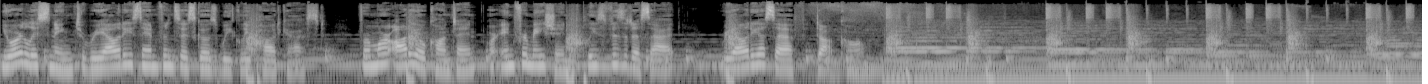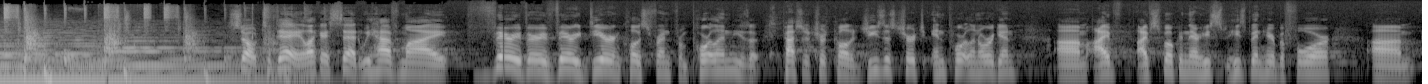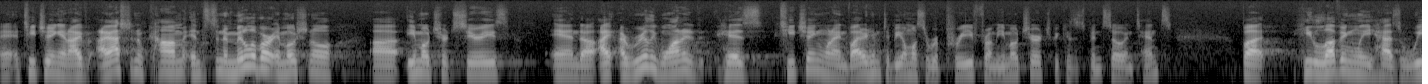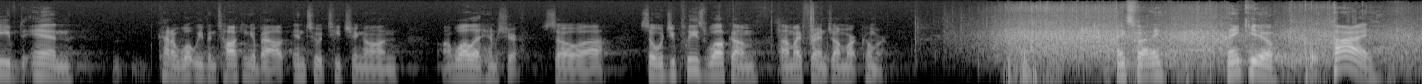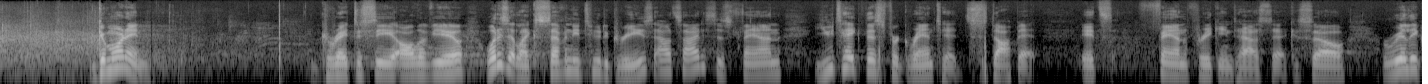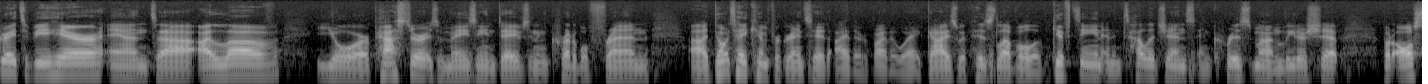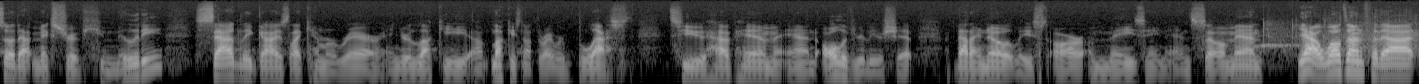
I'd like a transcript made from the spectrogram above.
You're listening to Reality San Francisco's weekly podcast. For more audio content or information, please visit us at realitysf.com. So, today, like I said, we have my very, very, very dear and close friend from Portland. He's a pastor of a church called Jesus Church in Portland, Oregon. Um, I've, I've spoken there, he's, he's been here before um, and teaching, and I've, I asked him to come. And it's in the middle of our emotional uh, emo church series, and uh, I, I really wanted his teaching when I invited him to be almost a reprieve from emo church because it's been so intense. But he lovingly has weaved in kind of what we've been talking about into a teaching on, uh, well, I'll let him share. So, uh, so would you please welcome uh, my friend John Mark Comer? Thanks, buddy. Thank you. Hi. Good morning. Great to see all of you. What is it, like 72 degrees outside? This is fan. You take this for granted. Stop it. It's fan freaking tastic. So, really great to be here, and uh, I love your pastor is amazing. Dave's an incredible friend. Uh, don't take him for granted either, by the way. Guys with his level of gifting and intelligence and charisma and leadership, but also that mixture of humility. Sadly, guys like him are rare, and you're lucky. Um, is not the right word, blessed to have him and all of your leadership, that I know at least, are amazing. And so, man, yeah, well done for that.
